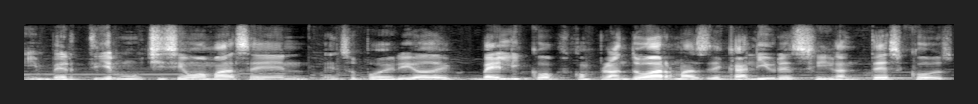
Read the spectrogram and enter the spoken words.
invertir muchísimo más en, en su poderío de bélico, comprando armas de calibres gigantescos.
